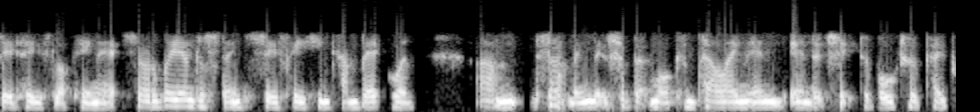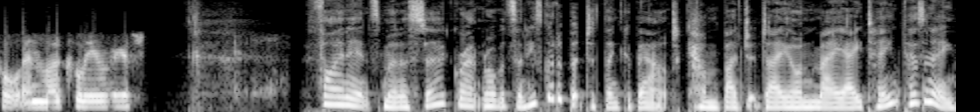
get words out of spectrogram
said he's looking at. So it'll be interesting to see if he can come back with um, something that's a bit more compelling and, and acceptable to people in local areas. Finance Minister Grant Robertson, he's got a bit to think about come budget day on May 18th, hasn't he?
